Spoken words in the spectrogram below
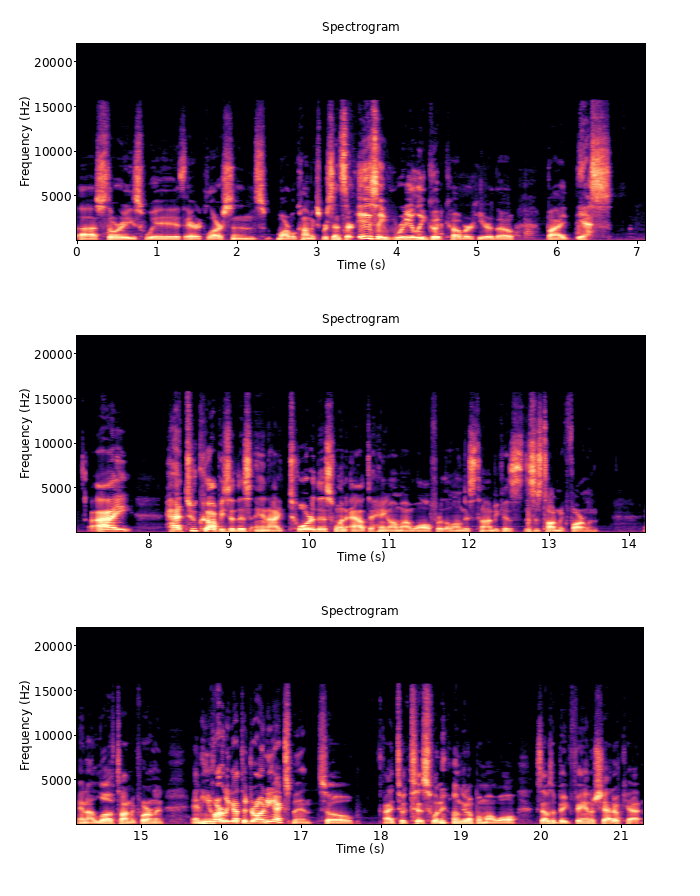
uh, stories with Erik Larsen's Marvel Comics Presents. There is a really good cover here, though, by, yes, I had two copies of this, and I tore this one out to hang on my wall for the longest time because this is Todd McFarlane. And I love Todd McFarlane, and he hardly got to draw any X-Men, so I took this one and hung it up on my wall because I was a big fan of Shadowcat.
